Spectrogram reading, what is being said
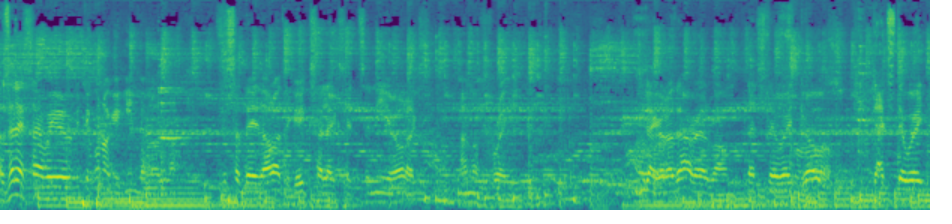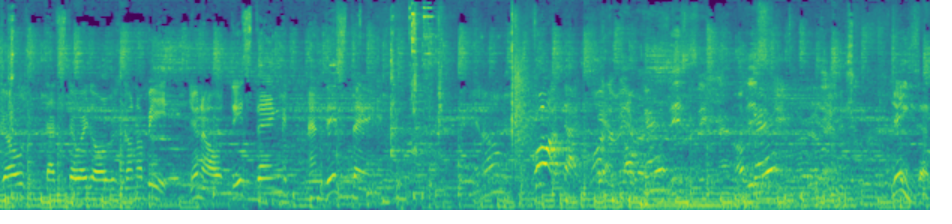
aga selles sa ei või ju mitte kunagi kindel olla, sest sa teed alati kõik selleks, et see nii ei oleks. I m afraid. midagi ei ole teha veel, that's the way it goes. That's the way it goes, that's the way it always gonna be. You know, this thing and this thing. You know? Fuck that shit, okay? Okay? Jesus.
